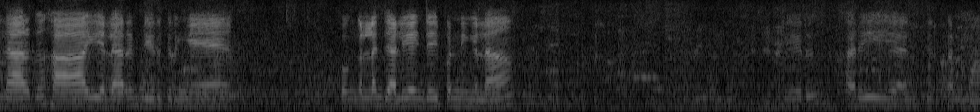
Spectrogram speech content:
எல்லாருக்கும் ஹாய் எல்லாரும் எப்படி இருக்கிறீங்க? பொங்கல்லாம் ஜாலியாக என்ஜாய் பண்ணீங்களா? பேர் ஹரி அனுப்பியிருக்கணுமா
